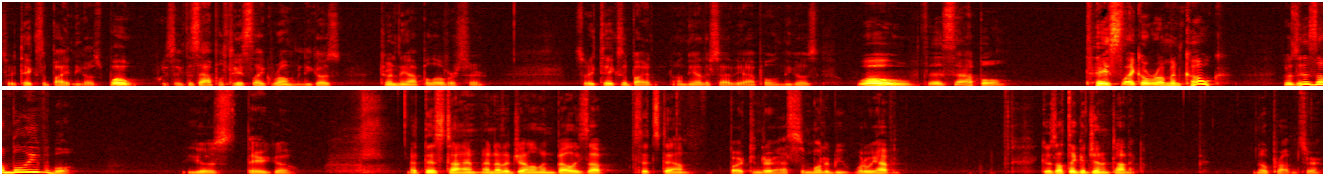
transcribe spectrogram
So he takes a bite and he goes, Whoa. He's like, This apple tastes like rum. And he goes, Turn the apple over, sir. So he takes a bite on the other side of the apple and he goes, Whoa, this apple tastes like a rum and coke. He goes, This is unbelievable. He goes, There you go. At this time, another gentleman bellies up, sits down. Bartender asks him, What are we, what are we having? He goes, I'll take a gin and tonic. No problem, sir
